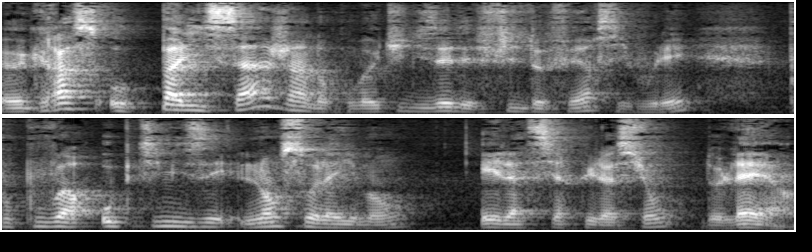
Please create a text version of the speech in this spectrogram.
euh, grâce au palissage, hein, donc on va utiliser des fils de fer si vous voulez, pour pouvoir optimiser l'ensoleillement et la circulation de l'air.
